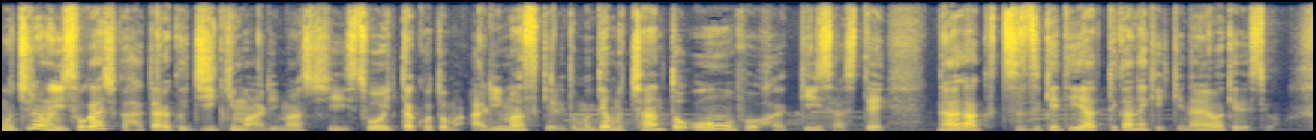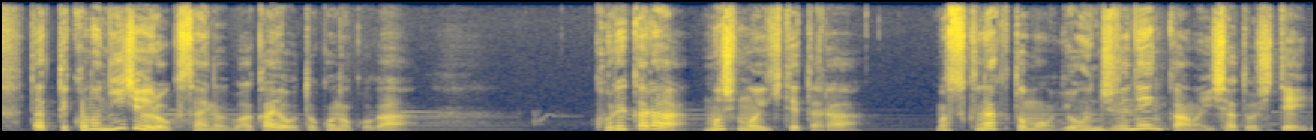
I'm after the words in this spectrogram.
もちろん忙しく働く時期もありますしそういったこともありますけれどもでもちゃんとオンオフをはっきりさせて長く続けてやっていかなきゃいけないわけですよ。だってこの26歳の若い男の子がこれからもしも生きてたらまあ、少なくとも40年間は医者として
